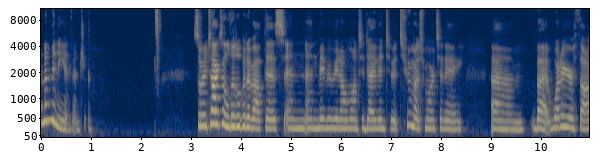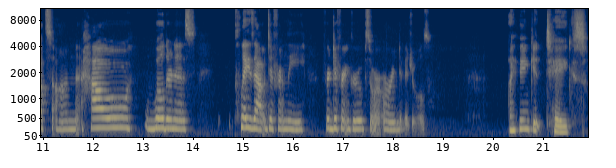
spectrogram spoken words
and a mini adventure. So we talked a little bit about this, and, and maybe we don't want to dive into it too much more today. Um, but what are your thoughts on how wilderness plays out differently for different groups or, or individuals? I think it takes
